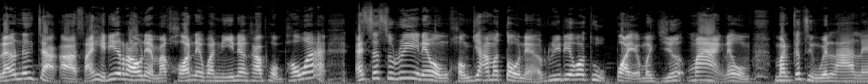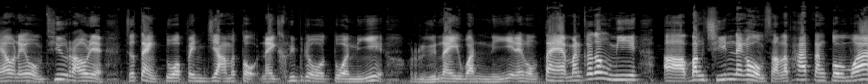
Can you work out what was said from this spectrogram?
แล้วเนื่องจากอ่าสาเหตุที่เราเนี่ยมาคอสในวันนี้นะครับผมเพราะว่าอ c เซสซอรี่นะผมของยามาโตะเนี่ยเรียกว่าถูกปล่อยออกมาเยอะมากนะผมมันก็ถึงเวลาแล้วนะผมที่เราเนี่ยจะแต่งตัวเป็นยามาโตะในคลิปวิดีโอตัวนี้หรือในวันนี้นะผมแต่มันก็ต้องมีอ่าบางชิ้นนะครับผมสารภาพตามตรงว่า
